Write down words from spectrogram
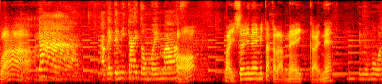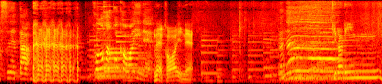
わあだー開けてみたいと思いまあまあ一緒にね見たからね一回ねす。でももう忘れた。この箱かわいいね。ねかわいいねキラリン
